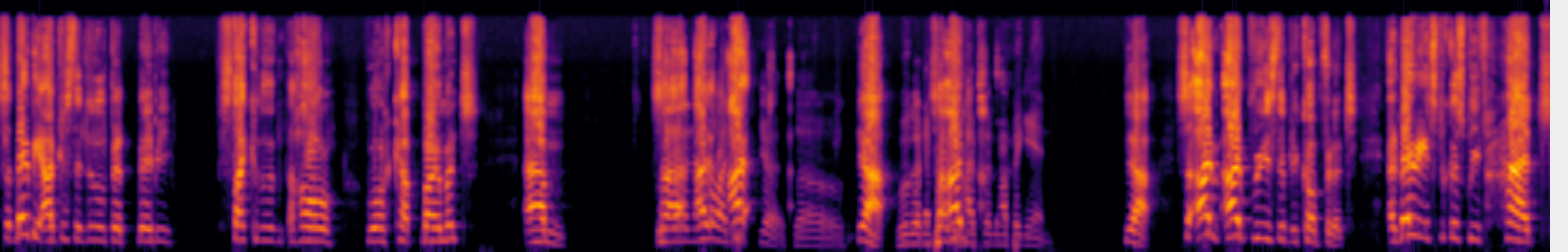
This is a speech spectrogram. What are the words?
so maybe I'm just a little bit maybe stuck with the whole World Cup moment. Um, so we got another I, one next year, so yeah, we're gonna probably so hype them up again. Yeah, so I'm I'm reasonably confident, and maybe it's because we've had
